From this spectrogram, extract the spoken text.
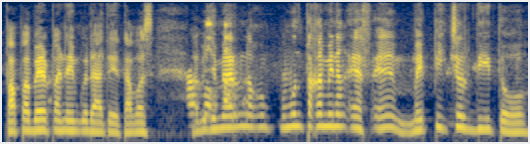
Papa Bear pa name ko dati. Tapos, sabi niya, meron akong, pumunta kami ng FM. May picture dito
